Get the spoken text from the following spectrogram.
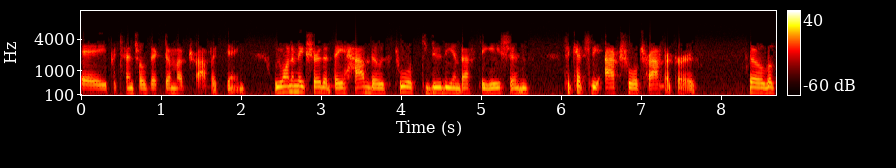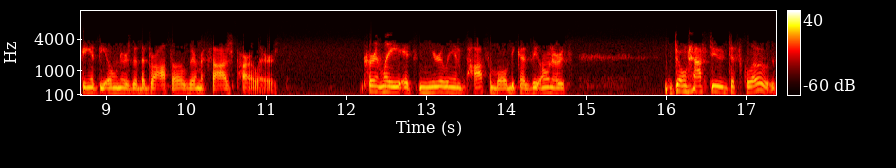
a potential victim of trafficking. We want to make sure that they have those tools to do the investigations to catch the actual traffickers. So looking at the owners of the brothels or massage parlors. Currently, it's nearly impossible because the owners don't have to disclose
